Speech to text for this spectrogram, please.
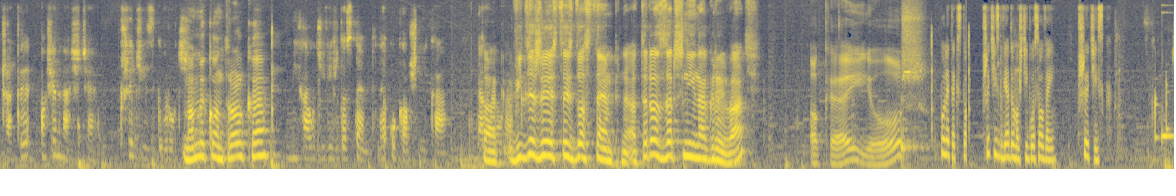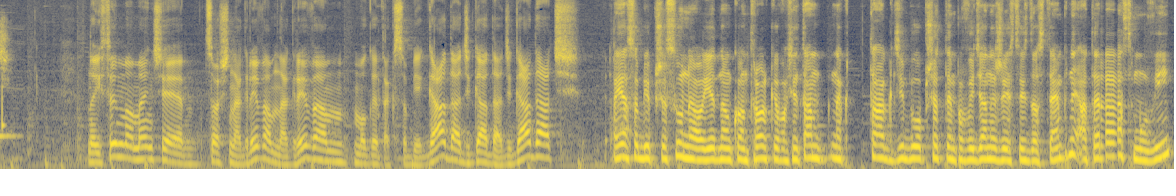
Czaty 18. Przycisk wróć. mamy kontrolkę. Michał Dziwisz dostępny ukośnika. Tak, widzę, że jesteś dostępny. A teraz zacznij nagrywać. Okej, już. Pole tekstowe. Przycisk wiadomości głosowej. Przycisk. No i w tym momencie coś nagrywam, nagrywam. Mogę tak sobie gadać, gadać, gadać. A ja sobie przesunę o jedną kontrolkę właśnie tam, na, tak, gdzie było przedtem powiedziane, że jesteś dostępny, a teraz mówi.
